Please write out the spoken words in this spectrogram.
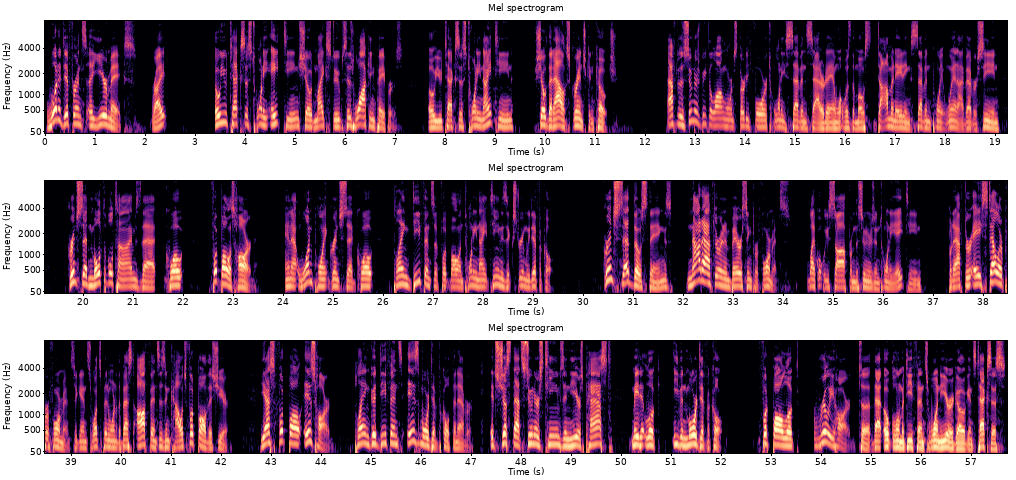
What a difference a year makes, right? OU Texas 2018 showed Mike Stoops his walking papers. OU Texas 2019 showed that Alex Grinch can coach. After the Sooners beat the Longhorns 34 27 Saturday in what was the most dominating seven point win I've ever seen, Grinch said multiple times that, quote, football is hard. And at one point, Grinch said, quote, playing defensive football in 2019 is extremely difficult. Grinch said those things not after an embarrassing performance, like what we saw from the Sooners in 2018, but after a stellar performance against what's been one of the best offenses in college football this year. Yes, football is hard. Playing good defense is more difficult than ever. It's just that Sooners teams in years past made it look even more difficult. Football looked really hard to that Oklahoma defense one year ago against Texas.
